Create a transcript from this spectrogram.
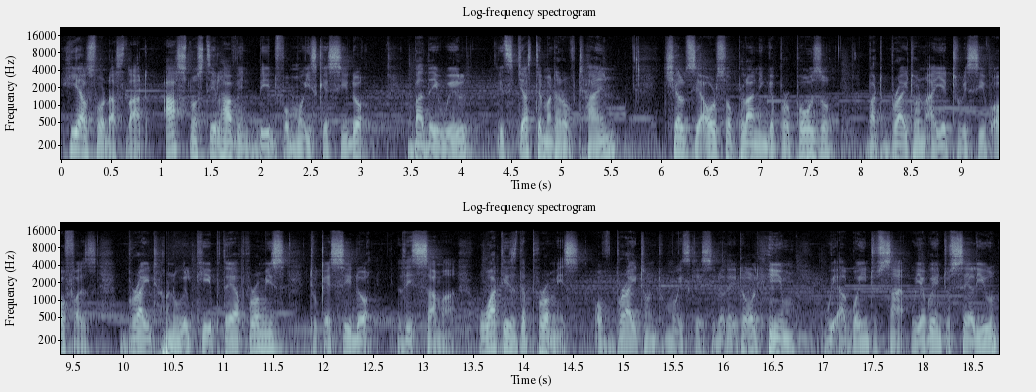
He told us that Arsenal still haven't bid for Moise Caicedo, but they will. It's just a matter of time. Chelsea are also planning a proposal, but Brighton are yet to receive offers. Brighton will keep their promise to Caicedo this summer. What is the promise of Brighton to Moise Caicedo? They told him, "We are going to we are going to sell you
